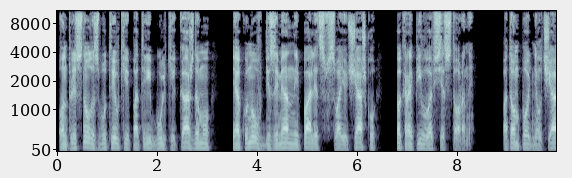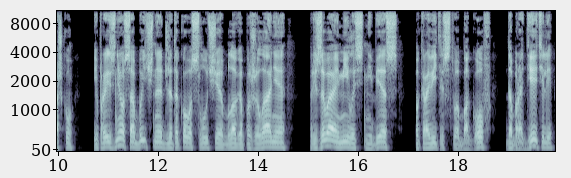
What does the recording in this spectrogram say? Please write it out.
Он плеснул из бутылки по три бульки каждому и, окунув безымянный палец в свою чашку, покропил во все стороны. Потом поднял чашку и произнес обычное для такого случая благопожелание, призывая милость небес, покровительство богов, добродетели,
